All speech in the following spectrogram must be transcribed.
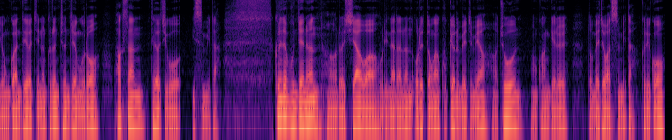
연관되어지는 그런 전쟁으로 확산되어지고 있습니다. 그런데 문제는 어, 러시아와 우리나라는 오랫동안 국교를 맺으며 어, 좋은 어, 관계를 또 맺어왔습니다. 그리고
